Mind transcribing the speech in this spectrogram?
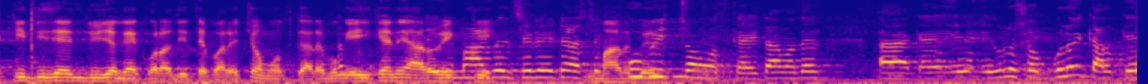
একই ডিজাইন দুই জায়গায় করা যেতে পারে চমৎকার। এবং এইখানে আরও একটি মার্বেল ছেড়ে এটা আসছে খুবই চমৎকার। এটা আমাদের এগুলো সবগুলোই কালকে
